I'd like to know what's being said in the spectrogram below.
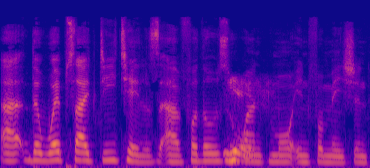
uh, the website details uh, for those who Yes. want more information.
